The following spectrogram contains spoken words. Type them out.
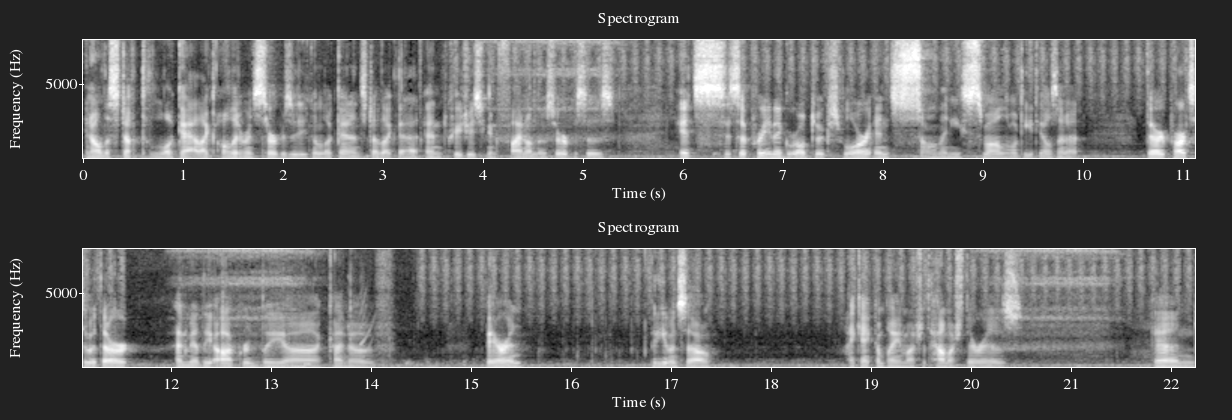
and all the stuff to look at, like all the different surfaces you can look at and stuff like that, and creatures you can find on those surfaces. It's it's a pretty big world to explore, and so many small little details in it. There are parts of it that are admittedly awkwardly uh, kind of barren, but even so, I can't complain much with how much there is. And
